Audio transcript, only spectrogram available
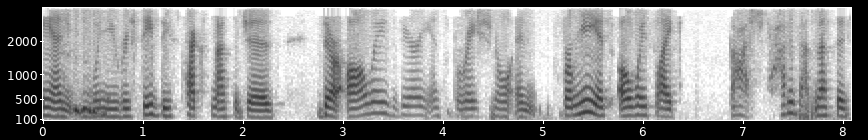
And when you receive these text messages, they're always very inspirational. And for me, it's always like, gosh, how did that message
